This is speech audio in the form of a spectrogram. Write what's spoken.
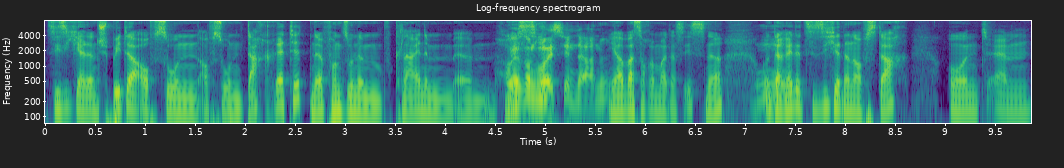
sie sich ja dann später auf so ein, auf so ein Dach rettet, ne, von so einem kleinen ähm, Häuschen. ja, so ein Häuschen da, ne? Ja, was auch immer das ist, ne? Und Mhm. da rettet sie sich ja dann aufs Dach und ähm,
